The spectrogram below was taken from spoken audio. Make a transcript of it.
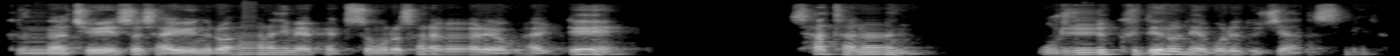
그러나 죄에서 자유인으로 하나님의 백성으로 살아가려고 할 때 사탄은 우리를 그대로 내버려 두지 않습니다.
